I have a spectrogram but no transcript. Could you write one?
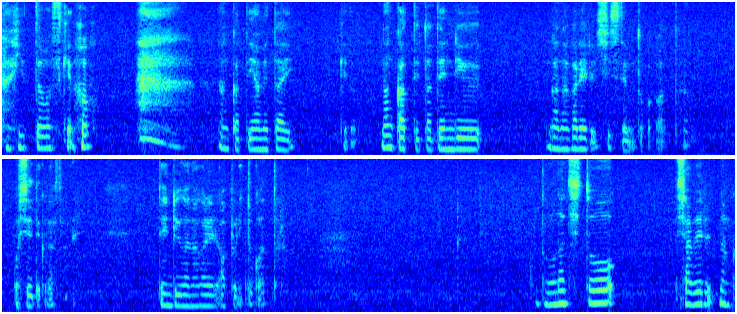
言ってますけどなんかってやめたいけどなんかって言ったら電流が流れるシステムとかがあったら教えてください。電流が流れるアプリとかあったら。友達と喋るなんか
